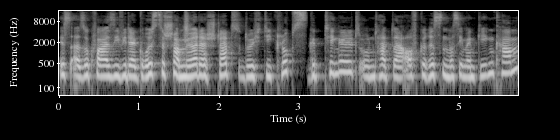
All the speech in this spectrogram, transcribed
ist also quasi wie der größte Charmeur der Stadt durch die Clubs getingelt und hat da aufgerissen, was ihm entgegenkam.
